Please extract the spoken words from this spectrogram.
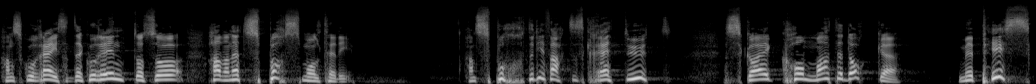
han skulle reise til Korint, og så hadde han et spørsmål til dem. Han spurte de faktisk rett ut. Skal jeg komme til dere med pisk?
